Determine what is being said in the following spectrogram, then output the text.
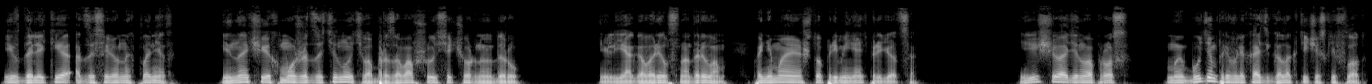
и вдалеке от заселенных планет, иначе их может затянуть в образовавшуюся черную дыру. Илья говорил с надрывом, понимая, что применять придется. «Еще один вопрос. Мы будем привлекать галактический флот?»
